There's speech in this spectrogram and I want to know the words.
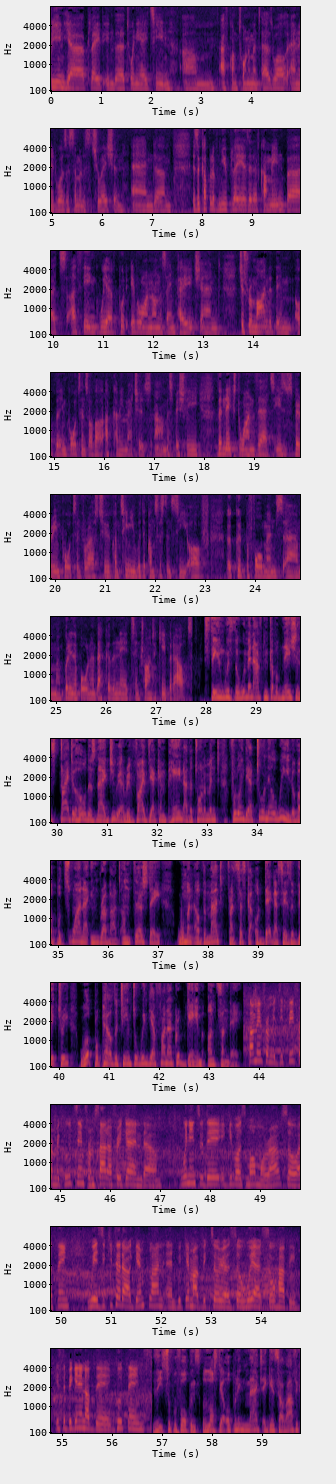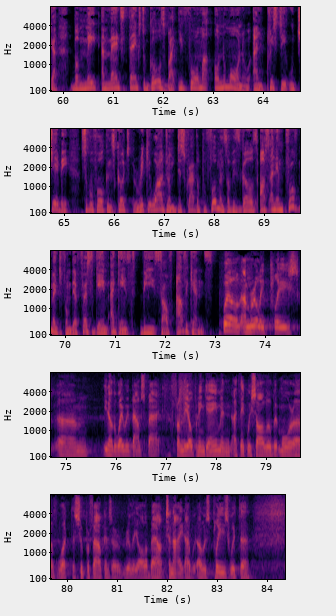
been here played in the 2018 um, AFCON tournament as well, and it was a similar situation. And um, there's a couple of new players that have come in, but I think we have put everyone on the same page and just reminded them of the importance of our upcoming matches, um, especially the next one that is very important for us to continue with the consistency of a good performance, um, putting the ball in the back of the net and trying to keep it out. Staying with the Women African Cup of Nations, title holders Nigeria revived their campaign at the tournament following their 2-0 win over Botswana in Rabat on Thursday. Woman of the match, Francisca Ordega, says the victory will propel the team to win their final group game on Sunday. Coming from a defeat from a good team from South Africa and um, winning today, it gives us more morale. So I think we executed our game plan and we came out victorious. So we are so happy. It's the beginning of the good things. The Super Falcons lost their opening match against South Africa, but made amends thanks to goals by Ifeoma Onumonu and Christy Ucheibe. Super Falcons coach Ricky Waldrum described the performance of his girls as an improvement from their first game against the South Africans. Well, I'm really pleased. Um, you know, the way we bounced back from the opening game, and I think we saw a little bit more of what the Super Falcons are really all about tonight. I, I was pleased with the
